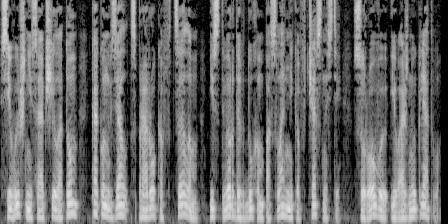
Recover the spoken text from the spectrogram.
Всевышний сообщил о том, как он взял с пророков в целом и с твердых духом посланников в частности суровую и важную клятву,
